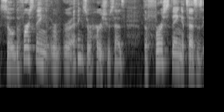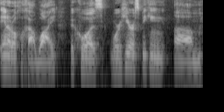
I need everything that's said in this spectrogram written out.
So the first thing, or, or I think it's Hirsch who says, the first thing it says is Enaroch Why? Because we're here speaking um,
